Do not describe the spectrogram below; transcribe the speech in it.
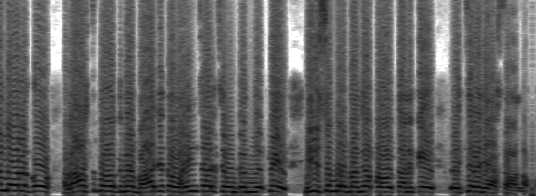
ఆందోళనకు రాష్ట్ర ప్రభుత్వమే బాధ్యత వహించాల్సి ఉంటుందని చెప్పి ఈ సందర్భంగా ప్రభుత్వానికి హెచ్చరిక చేస్తా ఉన్నాం.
